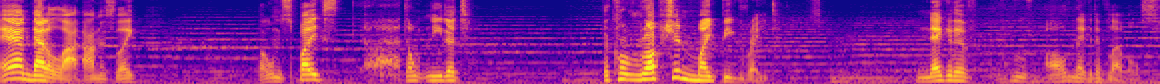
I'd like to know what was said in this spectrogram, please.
And not a lot, honestly. Bone Spikes. Uh, don't need it. The Corruption might be great. Negative remove all negative levels.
